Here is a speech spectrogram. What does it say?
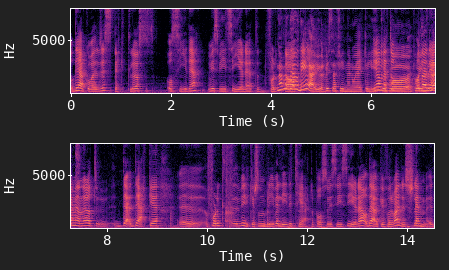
Og det er ikke å være respektløs å si det. Hvis vi sier det til folk Nei, men da Det er jo det jeg gjør hvis jeg finner noe jeg ikke liker Ja, nettopp. på, på og det er det jeg internett. mener. At det, det er ikke eh, Folk virker som blir veldig irriterte på oss hvis vi sier det. Og det er jo ikke for å være slemme,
